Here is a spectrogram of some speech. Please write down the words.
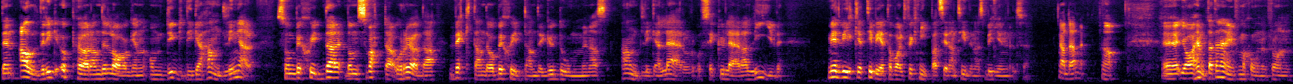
den aldrig upphörande lagen om dygdiga handlingar som beskyddar de svarta och röda väktande och beskyddande gudomernas andliga läror och sekulära liv med vilket Tibet har varit förknippat sedan tidernas begynnelse. Ja, den är. Ja. Eh, Jag har hämtat den här informationen från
